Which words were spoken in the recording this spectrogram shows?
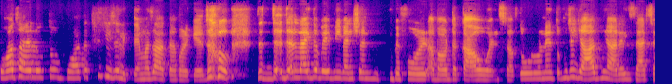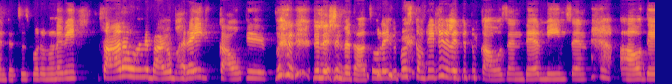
बहुत सारे लोग तो बहुत अच्छी चीज़ें लिखते हैं, मज़ा आता है पढ़ के। तो like the way we mention before about the cow and stuff तो उन्होंने तो मुझे याद नहीं आ रहा एग्जैक्ट सेंटेंसेस बट उन्होंने भी सारा उन्होंने बायो भरा ही काउ के रिलेशन पे था। So like it was completely related to cows and their memes and how they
